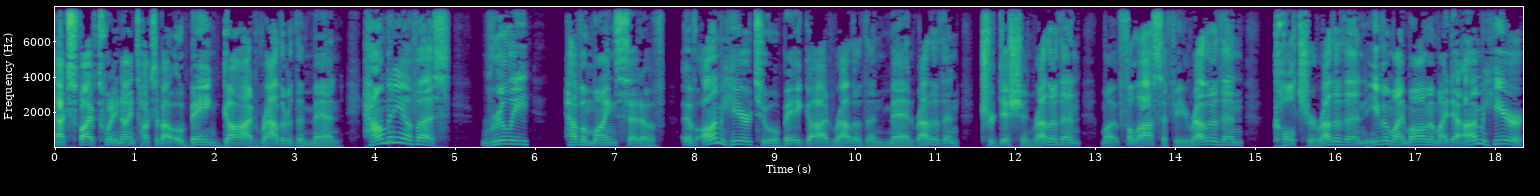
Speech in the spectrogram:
Acts 5:29 talks about obeying God rather than men. How many of us really have a mindset of if I'm here to obey God rather than men, rather than tradition, rather than my philosophy, rather than culture, rather than even my mom and my dad, I'm here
